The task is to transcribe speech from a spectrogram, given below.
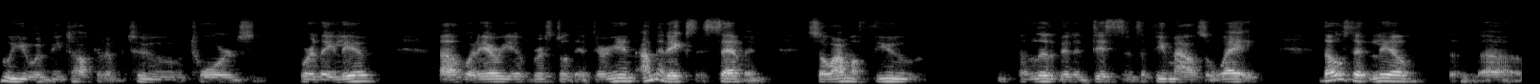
who you would be talking to towards where they live, uh, what area of Bristol that they're in. I'm at exit seven, so I'm a few, a little bit of distance, a few miles away. Those that live uh,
